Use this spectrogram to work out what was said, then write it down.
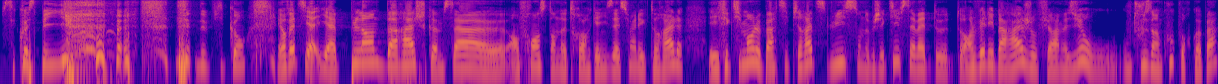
c'est quoi ce pays Depuis quand? Et en fait, il y, a, plein de barrages comme ça euh, en France dans notre organisation électorale. Et effectivement, le Parti Pirate, lui, son objectif, ça va être d'enlever les barrages au fur et à mesure, ou, ou tous d'un coup, pourquoi pas,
